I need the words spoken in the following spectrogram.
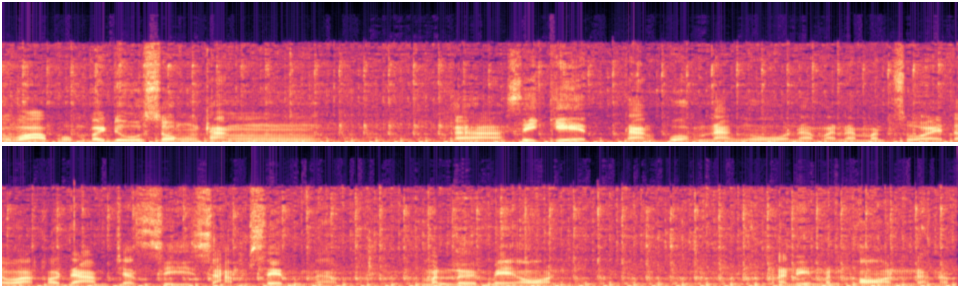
เพราะว่าผมไปดูทรงทางซีเกตทางพวกนางโง่นะครับอันนั้นมันสวยแต่ว่าเขาดามจัดซีสามเส้นนะครับ มันเลยไม่อ่อน อันนี้มันอ่อนนะครับ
